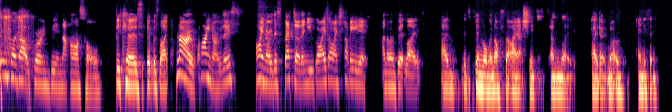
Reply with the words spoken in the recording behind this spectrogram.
think I've outgrown being that asshole because it was like, no, I know this. I know this better than you guys. I studied it. And I'm a bit like, I'm, it's been long enough that I actually am like, I don't know anything.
